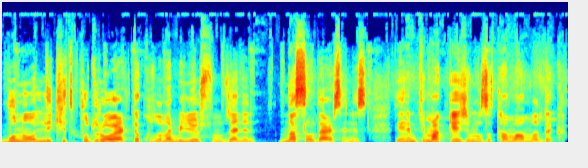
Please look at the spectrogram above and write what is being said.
Bunu likit pudra olarak da kullanabiliyorsunuz. Yani nasıl derseniz diyelim ki makyajımızı tamamladık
